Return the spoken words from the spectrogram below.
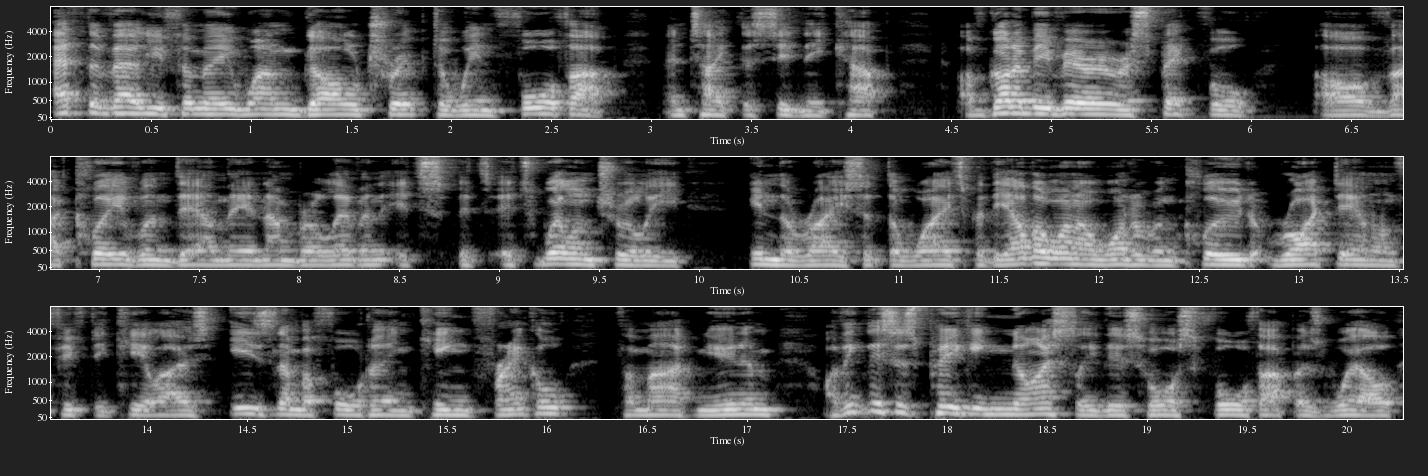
At the value for me, one gold trip to win fourth up and take the Sydney Cup. I've got to be very respectful of uh, Cleveland down there, number 11. It's, it's, it's well and truly in the race at the weights. But the other one I want to include right down on 50 kilos is number 14, King Frankel for Mark Newnham. I think this is peaking nicely, this horse fourth up as well.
